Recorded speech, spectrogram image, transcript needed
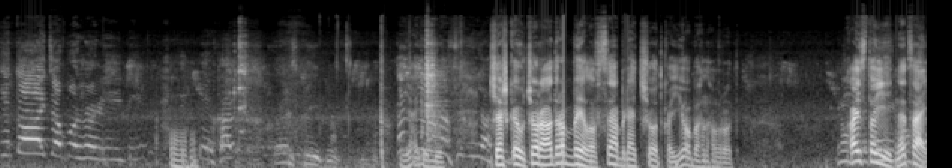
китайця пожалійте. Я їду. Чешки вчора одробило, все, блядь, чітко, йобана в рот. Хай стоїть, не цей.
